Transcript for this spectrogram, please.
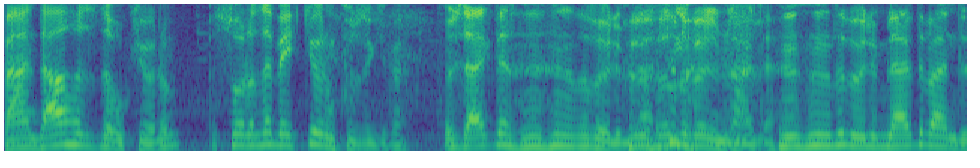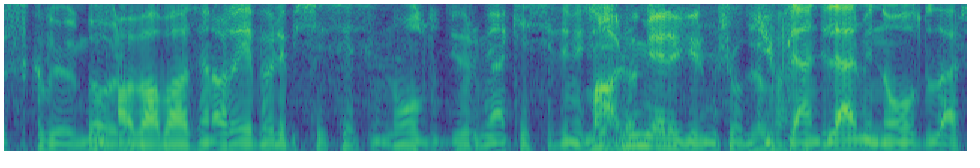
Ben daha hızlı okuyorum. Sonra da bekliyorum kuzu gibi. Özellikle hı hılı bölümlerde. Hızlı bölümlerde. Hı hılı bölümlerde ben de sıkılıyorum doğru. Abi bazen araya böyle bir şey sesin ne oldu diyorum ya kesildi mi? Şey mi? Malum yere girmiş oluyorlar. Yüklendiler mi ne oldular?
